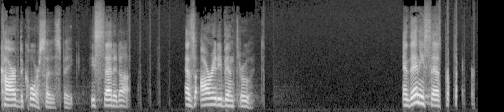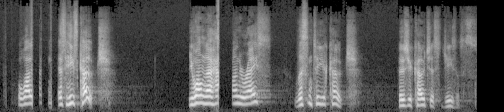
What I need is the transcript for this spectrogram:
carved the course, so to speak. He set it up. Has already been through it. And then he says, perfecter. Well, what is that mean? It's, he's coach. You want to know how to run the race? Listen to your coach. Who's your coach? It's Jesus.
